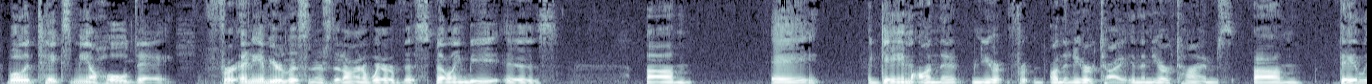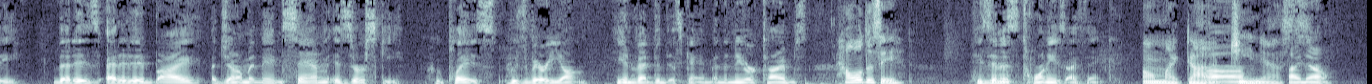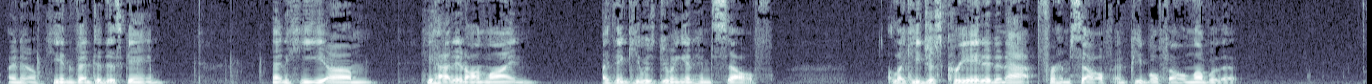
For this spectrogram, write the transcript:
Well, it takes me a whole day. For any of your listeners that aren't aware of this, Spelling Bee is um, a a game on the New York for, on the New York Times in the New York Times um, daily that is edited by a gentleman named Sam Ezersky, who plays who's very young. He invented this game, and the New York Times. How old is he? He's in his twenties, I think. Oh my god, Um, genius! I know, I know. He invented this game, and he um, he had it online. I think he was doing it himself. Like he just created an app for himself, and people fell in love with it.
